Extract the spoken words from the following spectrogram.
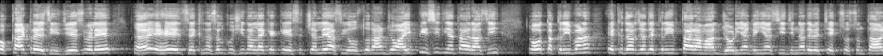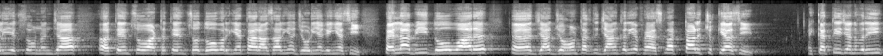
ਉਹ ਕੱਟ ਰਹੇ ਸੀ। ਜਿਸ ਵੇਲੇ ਇਹ ਸਿੱਖ ਨਸਲਕੁਸ਼ੀ ਨਾਲ ਲੈ ਕੇ ਕੇਸ ਚੱਲਿਆ ਸੀ, ਉਸ ਦੌਰਾਨ ਜੋ ਆਈਪੀਸੀ ਦੀਆਂ ਧਾਰਾਂ ਸੀ ਉਹ ਤਕਰੀਬਨ ਇੱਕ ਦਰਜਨ ਦੇ ਕਰੀਬ ਧਾਰਾਵਾਂ ਜੋੜੀਆਂ ਗਈਆਂ ਸੀ ਜਿਨ੍ਹਾਂ ਦੇ ਵਿੱਚ 147 149 ਅ, 308 302 ਵਰਗੀਆਂ ਧਾਰਾਂ ਸਾਰੀਆਂ ਜੋੜੀਆਂ ਗਈਆਂ ਸੀ। ਪਹਿਲਾਂ ਵੀ ਦੋ ਵਾਰ ਅ, ਜਾਂ ਜੋ ਹੁਣ ਤੱਕ ਦੀ ਜਾਣਕਾਰੀ ਹੈ ਫੈਸਲਾ ਟਲ ਚੁੱਕਿਆ ਸੀ। 31 ਜਨਵਰੀ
